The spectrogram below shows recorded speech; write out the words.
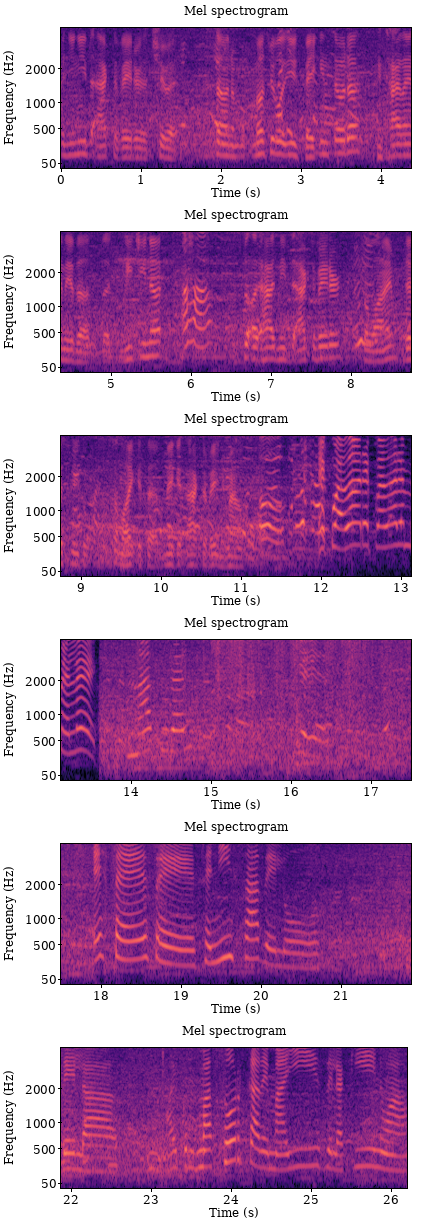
And you need the activator to chew it. So in, most people use baking soda. In Thailand, they have the, the lychee nut. Uh-huh. Still, it needs the activator, the lime. This needs something like it to make it activate in your mouth. Oh. Ecuador, Ecuador en Melec. Natural. ¿Qué es? Este es eh, ceniza de los de las mazorca de maíz, de la quinoa.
